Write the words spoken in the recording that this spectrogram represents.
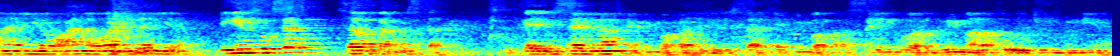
alayya wa ala walidayya. Ingin sukses? Saya bukan ustaz. Kayak saya bilang Epi bapak jadi ustaz Epi bapak sering keluar negeri malah ke ujung dunia.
